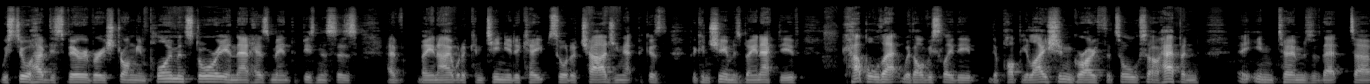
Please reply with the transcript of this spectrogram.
we still have this very very strong employment story, and that has meant that businesses have been able to continue to keep sort of charging that because the consumer's been active. Couple that with obviously the the population growth that's also happened in terms of that uh,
